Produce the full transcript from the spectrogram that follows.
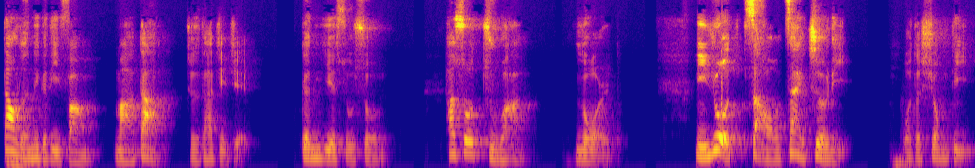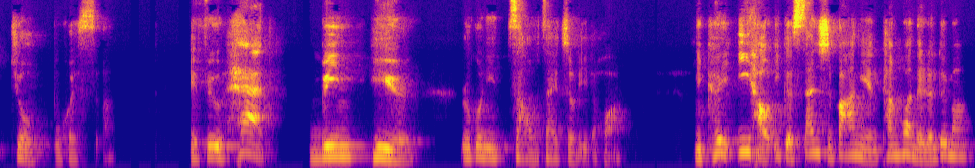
到了那个地方，马大就是他姐姐，跟耶稣说：“他说主啊，Lord，你若早在这里，我的兄弟就不会死了。If you had been here，如果你早在这里的话，你可以医好一个三十八年瘫痪的人，对吗？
